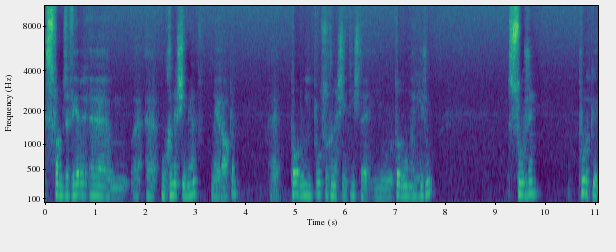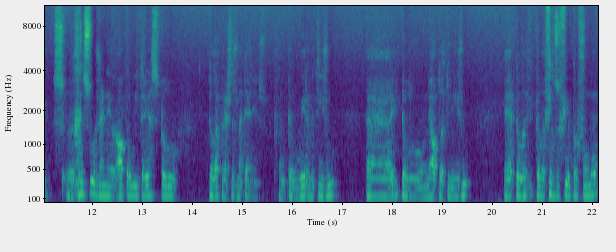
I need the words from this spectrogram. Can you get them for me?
se formos a ver uh, o Renascimento na Europa, todo o impulso renascentista e o, todo o humanismo surgem porque ressurgem na Europa o interesse pelo, pela, por estas matérias, portanto, pelo hermetismo uh, e pelo neoplatonismo, uh, pela, pela filosofia profunda,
